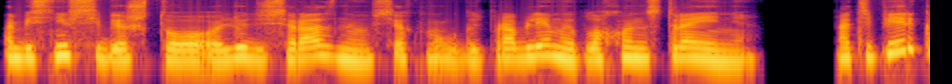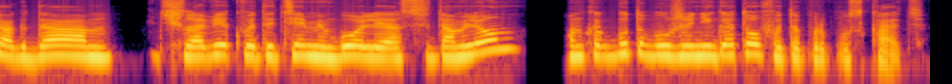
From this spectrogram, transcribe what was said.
объяснив себе, что люди все разные, у всех могут быть проблемы и плохое настроение. А теперь, когда человек в этой теме более осведомлен, он как будто бы уже не готов это пропускать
